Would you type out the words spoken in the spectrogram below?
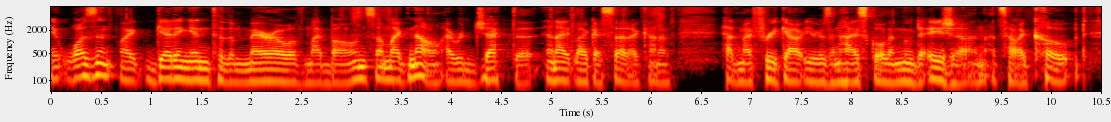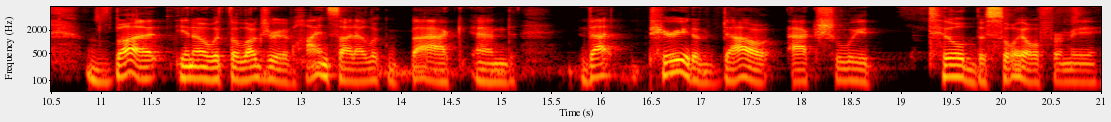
It wasn't like getting into the marrow of my bones. So I'm like, no, I reject it. And I, like I said, I kind of had my freak out years in high school, then moved to Asia, and that's how I coped. But you know, with the luxury of hindsight, I look back and that period of doubt actually tilled the soil for me.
